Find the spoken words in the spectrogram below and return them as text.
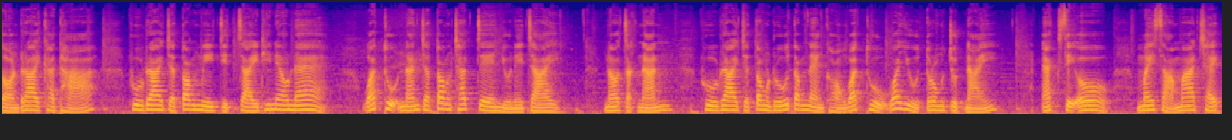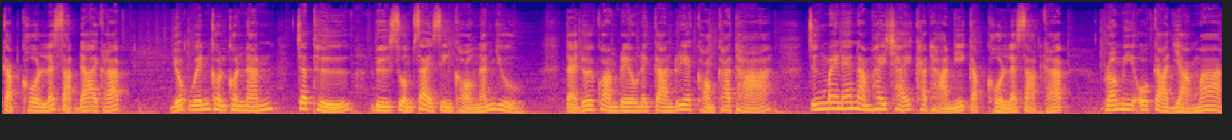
ตอนร่ายคาถา ผู้ร่ายจะต้องมีจิตใจที่แน่วแน่ วัตถุนั้นจะต้องชัดเจนอยู่ในใจ นอกจากนั้น ผู้ร่ายจะต้องรู้ตำแหน่งของวัตถุว่าอยู่ตรงจุดไหน a x i o ไม่สามารถใช้กับคนและสัตว์ได้ครับ ยกเว้นคนคนนั้นจะถือหรือสวมใส่สิ่งของนั้นอยู่ แต่ด้วยความเร็วในการเรียกของคาถา จึงไม่แนะนำให้ใช้คาถานี้กับคนและสัตว์ครับ เพราะมีโอกาสอย่างมาก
